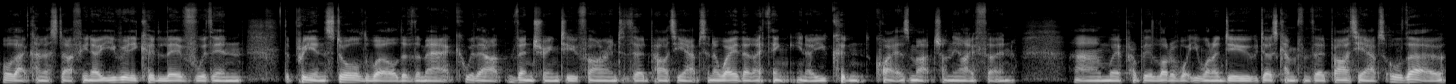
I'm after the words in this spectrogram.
all that kind of stuff. You know, you really could live within the pre-installed world of the Mac without venturing too far into third-party apps in a way that I think you know you couldn't quite as much on the iPhone. Um, where probably a lot of what you want to do does come from third party apps. Although,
